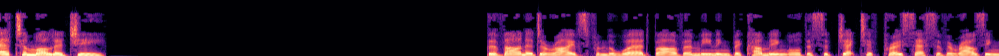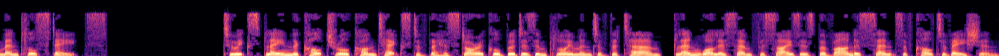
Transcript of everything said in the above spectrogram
Etymology. Bhavana derives from the word bhava meaning becoming or the subjective process of arousing mental states. To explain the cultural context of the historical Buddha's employment of the term, Glenn Wallis emphasizes bhavana's sense of cultivation.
